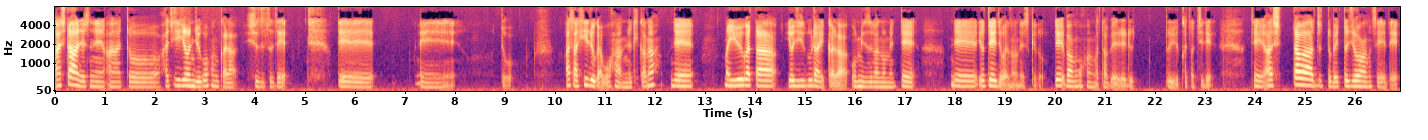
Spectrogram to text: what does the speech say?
明日はですね、あと、8時45分から手術で、で、えー、と、朝昼がご飯抜きかな。で、まあ、夕方4時ぐらいからお水が飲めて、で、予定ではなんですけど、で、晩ご飯が食べれるという形で、で、明日はずっとベッド上安静で、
